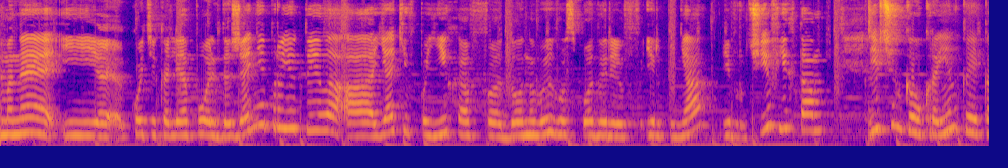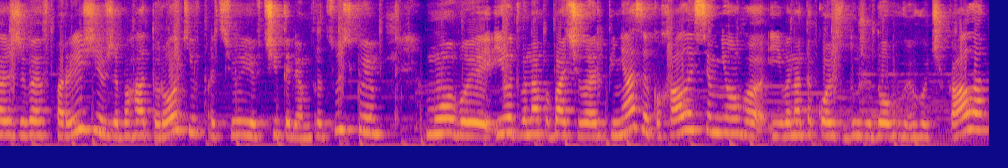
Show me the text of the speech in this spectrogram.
Мене і котика Леопольда Женя приютила, а Яків поїхав до нових господарів Ірпеня і вручив їх там. Дівчинка українка, яка живе в Парижі вже багато років, працює вчителем французької мови. І от вона побачила Ірпеня, закохалася в нього, і вона також дуже довго його чекала.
